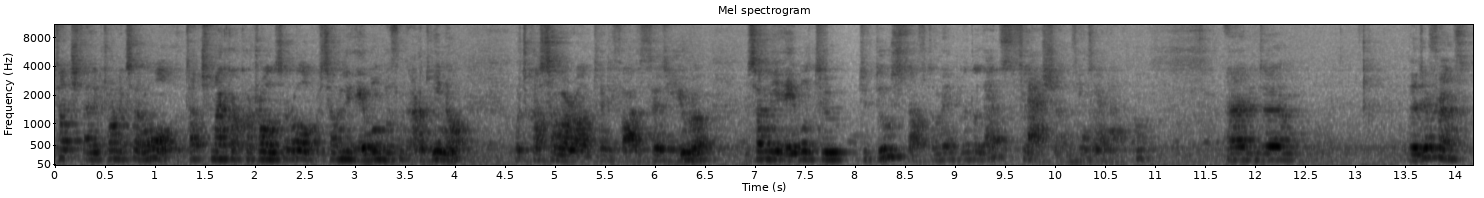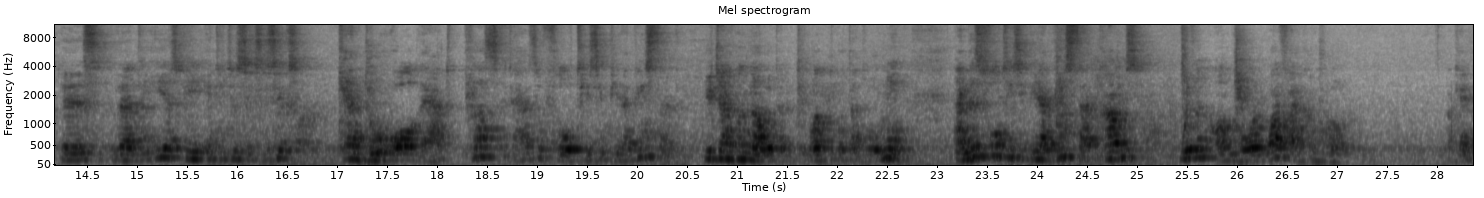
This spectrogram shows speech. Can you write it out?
touched electronics at all, touched microcontrollers at all, were suddenly able with an Arduino, which costs somewhere around 25, 30 euro, were suddenly able to, to do stuff, to make little LEDs flash and things like that. And um, the difference is that the ESP8266 can do all that, plus it has a full TCP IP stack. You gentlemen know what that, what, what that will mean. And this full TCP IP stack comes with an onboard Wi-Fi controller. Okay,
